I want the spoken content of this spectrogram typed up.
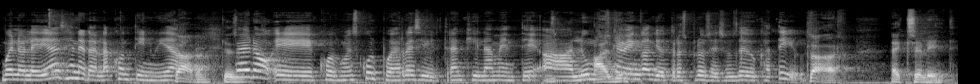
Bueno, la idea es generar la continuidad, pero eh, Cosmo School puede recibir tranquilamente a alumnos que vengan de otros procesos educativos. Claro, excelente.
